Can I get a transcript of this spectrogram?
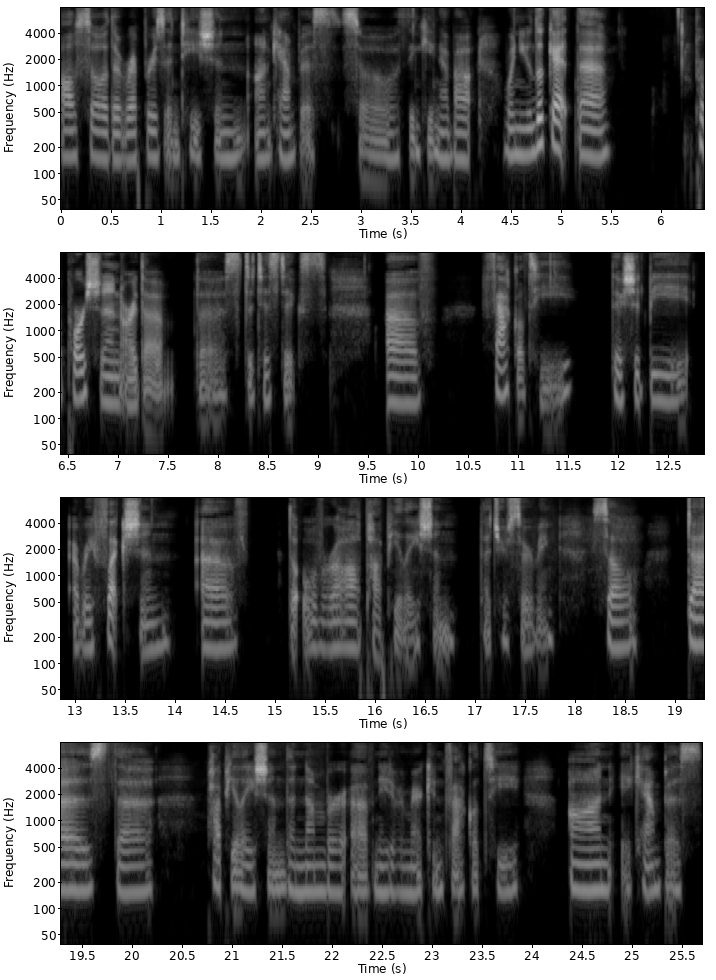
also the representation on campus. So, thinking about when you look at the proportion or the the statistics of faculty, there should be a reflection of the overall population that you're serving. So, does the population, the number of Native American faculty on a campus,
